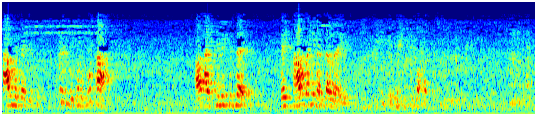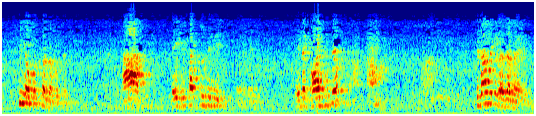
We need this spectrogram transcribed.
সার মিশাই দিচ্ছে এই কোন কথা? আর আইসি লিখতেছে সেই সার নাকি ভেজাল হয়ে গেছে। কি অবস্থা জগতে আর এই বিষাক্ত জিনিস, এটা খাওয়াই দিতে? সেটাও নাকি ভেজাল হয়ে গেছে।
